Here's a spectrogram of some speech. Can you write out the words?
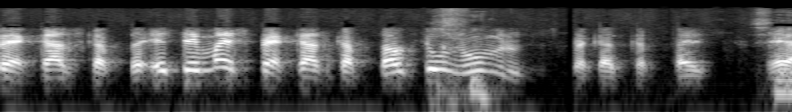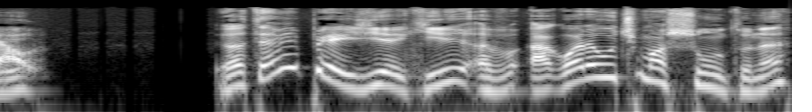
pecados capitais. Ele tem mais pecado capital do que o número dos pecados capitais real. Eu até me perdi aqui. Agora é o último assunto, né?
